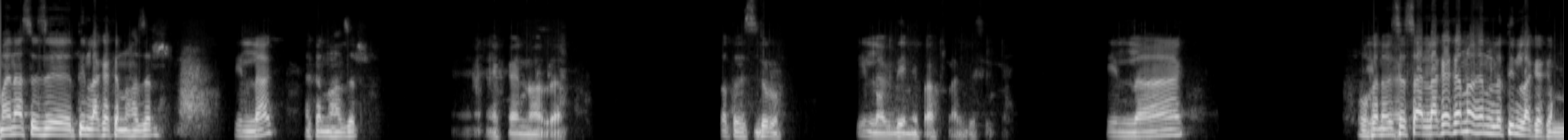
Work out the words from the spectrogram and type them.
মাইনাস ওই যে তিন লাখ একান্ন হাজার। তিন লাখ? একান্ন হাজার। একান্ন হাজার। কত হয়েছে? ধরো তিন লাখ দিনে পাঁচ লাখ বেশি তিন লাখ। ওখানে হয়েছে চার লাখ একান্ন এখানে হলো তিন লাখ একান্ন।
